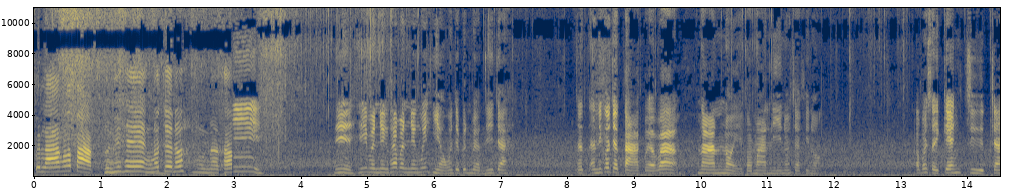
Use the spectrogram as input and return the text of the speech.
ไปล้างแล้วตากถึงให้แห้งเนาะเจ๊เนาะนู่นนะครับนี่นี่ที่มันยังถ้ามันยังไม่เหี่ยวมันจะเป็นแบบนี้จ้ะแต่อันนี้ก็จะตากแบบว่านานหน่อยประมาณนี้เนาะจ้ะพี่น้องเอาไปใส่แกงจืดจ้ะ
